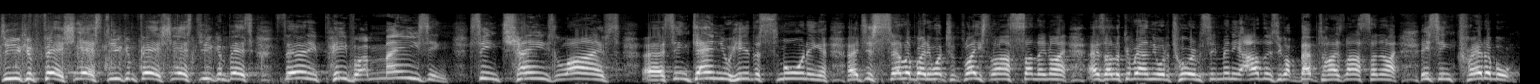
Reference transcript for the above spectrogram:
Do you confess? Yes. Do you confess? Yes. Do you confess? 30 people, amazing. Seeing changed lives. Uh, seeing Daniel here this morning, uh, just celebrating what took place last Sunday night. As I look around the auditorium, see many others who got baptized last Sunday night. It's incredible.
